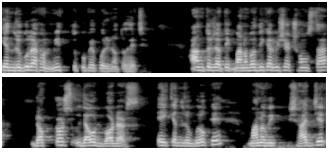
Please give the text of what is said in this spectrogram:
কেন্দ্রগুলো এখন মৃত্যুকূপে পরিণত হয়েছে। আন্তর্জাতিক মানবাধিকার বিষয়ক সংস্থা ডক্টরস উইদাউট বর্ডার্স এই কেন্দ্রগুলোকে মানবিক সাহায্যের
